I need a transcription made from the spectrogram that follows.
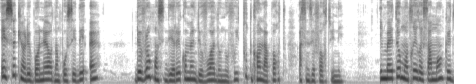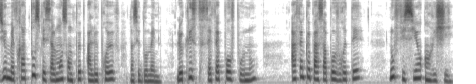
et ceux qui ont le bonheur d'en posséder un devront considérer comme un devoir d'en ouvrir toute grande la porte à ces infortunés. Il m'a été montré récemment que Dieu mettra tout spécialement son peuple à l'épreuve dans ce domaine. Le Christ s'est fait pauvre pour nous, afin que par sa pauvreté, nous fussions enrichis.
